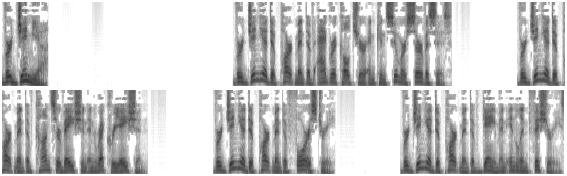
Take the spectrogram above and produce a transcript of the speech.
Virginia Virginia Department of Agriculture and Consumer Services Virginia Department of Conservation and Recreation Virginia Department of Forestry Virginia Department of Game and Inland Fisheries.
